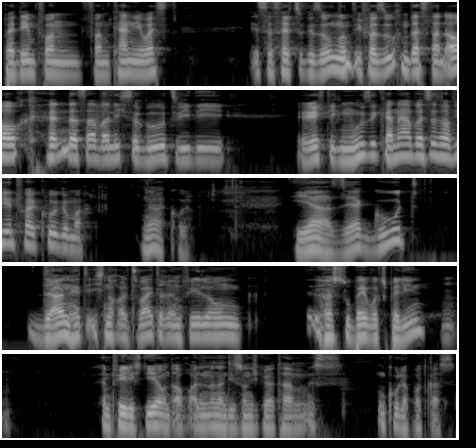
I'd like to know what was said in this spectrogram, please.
bei dem von, von Kanye West ist das halt so gesungen und die versuchen das dann auch, können das aber nicht so gut wie die richtigen Musiker, ne? aber es ist auf jeden Fall cool gemacht. Ja, cool. Ja, sehr gut. Dann hätte ich noch als weitere Empfehlung, hörst du Baywatch Berlin? Empfehle ich dir und auch allen anderen, die es noch nicht gehört haben, ist ein cooler Podcast.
